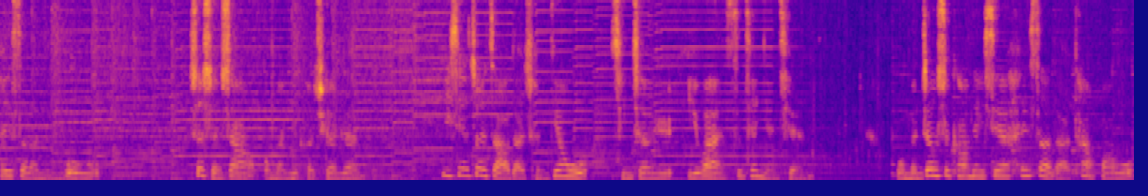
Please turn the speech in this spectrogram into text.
黑色的凝固物。事实上，我们已可确认，一些最早的沉淀物形成于一万四千年前。我们正是靠那些黑色的碳化物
